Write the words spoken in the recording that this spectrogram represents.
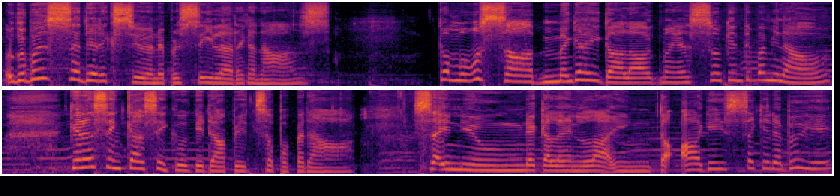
ug ubos sa direksyon ni Priscilla Recanas. Kamuusap, mga higalag, mga sukin ti paminaw, kinasing kasi ko gidapit sa papada. Sa inyong nakalain-laing kaagi sa kinabuhi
